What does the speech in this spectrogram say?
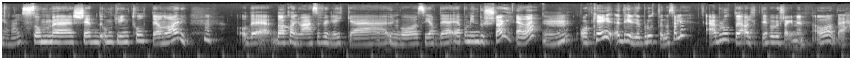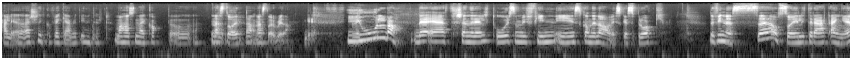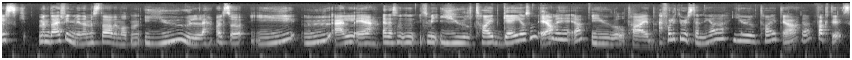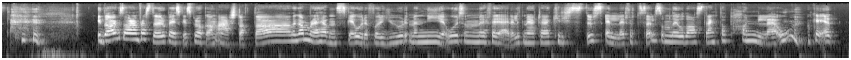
Ja vel. som eh, skjedde omkring 12. januar. Hm. Og det, da kan jo jeg selvfølgelig ikke unngå å si at det er på min bursdag. Er det? Mm. Ok, Driver du noe særlig? Jeg bloter alltid på bursdagen min. Å, det er herlig. Jeg skjønner ikke hvorfor jeg ikke er blitt invitert. Må ha sånn der kappe og Neste år. Ja, okay. Neste år blir det. Greit. Jol, da. Det er et generelt ord som vi finner i skandinaviske språk. Det finnes eh, også i litterært engelsk, men der finner vi det med stavemåten jul. Altså Y-U-L-E. Er det sånn som i Yuletide Gay og sånt? Ja. Vi- ja. Yuletide. Jeg får litt julestemning av det. Yuletide. Ja, Ja. faktisk. I dag så har de fleste europeiske språkene erstatta det gamle hedenske ordet for jul med nye ord som refererer litt mer til Kristus eller fødsel, som det jo da strengt tatt handler om. Ok,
